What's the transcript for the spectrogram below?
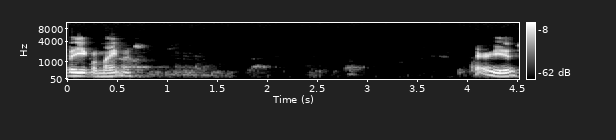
vehicle maintenance. There he is.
